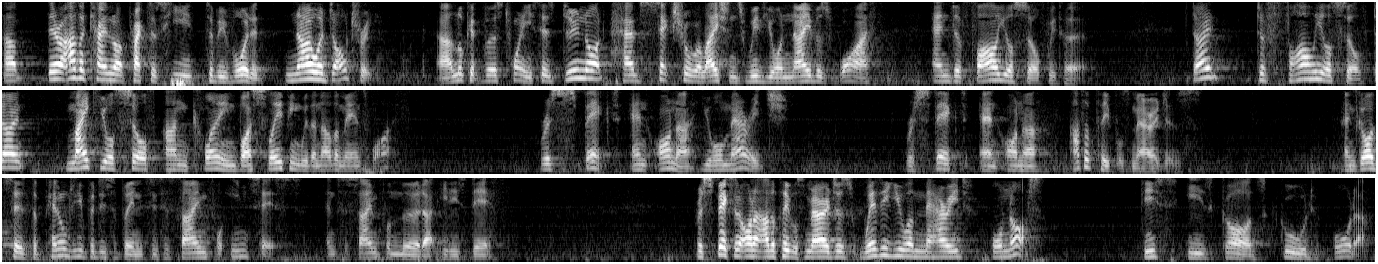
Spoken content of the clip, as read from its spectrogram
Uh, there are other Canaanite practices here to be avoided. No adultery. Uh, look at verse 20. He says, Do not have sexual relations with your neighbour's wife and defile yourself with her. Don't defile yourself. Don't make yourself unclean by sleeping with another man's wife. respect and honour your marriage. Respect and honour other people's marriages. And God says the penalty for disobedience is the same for incest and it's the same for murder it is death. Respect and honour other people's marriages, whether you are married or not. This is God's good order.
